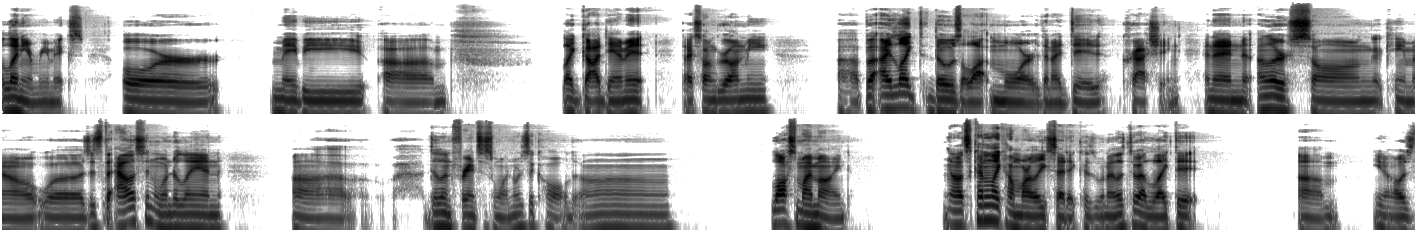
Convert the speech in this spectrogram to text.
Illenium remix or maybe um like God damn it that song grew on me uh, but I liked those a lot more than I did Crashing. And then another song that came out was it's the Alison Wonderland uh Dillon Francis one. What is it called? Uh lost my mind. Now it's kind of like how Marley said it because when I listened to it, I liked it. Um, you know, I was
